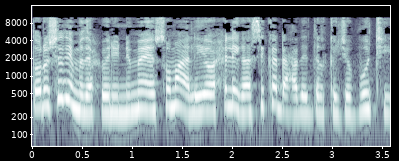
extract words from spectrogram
Doorashadii madaxweynenimo ee soomaaliya oo xilligaasi ka dhacday dalka jabuuti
